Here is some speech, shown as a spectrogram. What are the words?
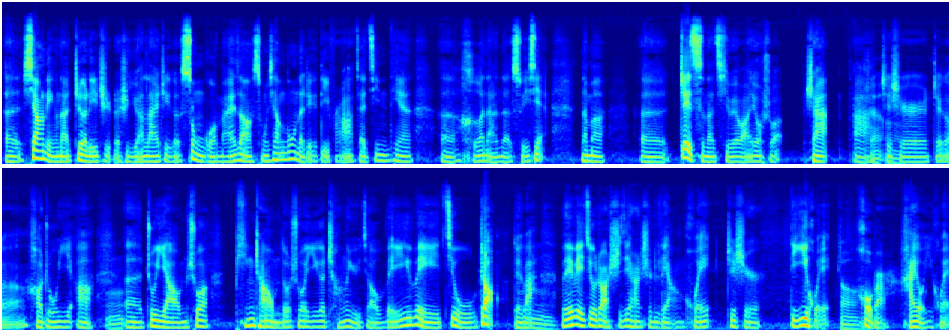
呃，襄陵呢，这里指的是原来这个宋国埋葬宋襄公的这个地方啊，在今天呃河南的随县。那么，呃，这次呢，齐威王又说杀啊，这是这个好主意啊。呃，注意啊，我们说平常我们都说一个成语叫围魏救赵。”对吧？围魏救赵实际上是两回，这是第一回，后边还有一回，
